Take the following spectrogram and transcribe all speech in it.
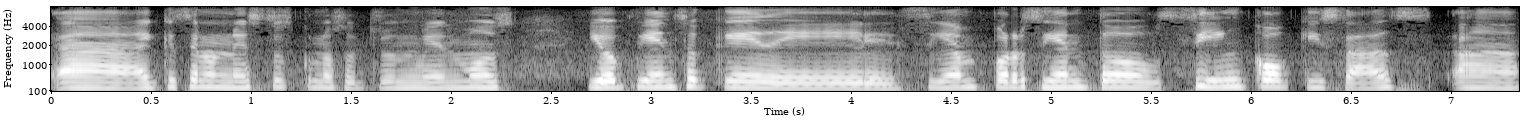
Ah, hay que ser honestos con nosotros mismos. Yo pienso que del 100%, 5 quizás uh,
